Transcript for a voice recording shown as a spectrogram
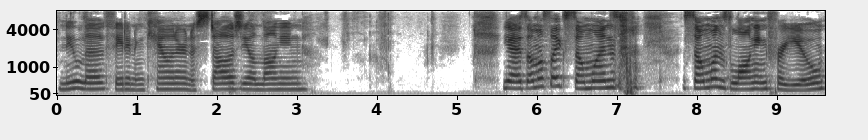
New love, fated encounter, nostalgia, longing. Yeah, it's almost like someone's someone's longing for you.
